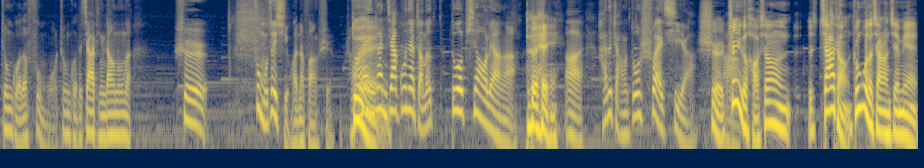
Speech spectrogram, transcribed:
中国的父母、中国的家庭当中呢，是父母最喜欢的方式。对，你看你家姑娘长得多漂亮啊！对啊，孩子长得多帅气啊！是这个，好像家长中国的家长见面。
